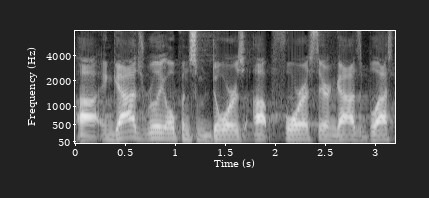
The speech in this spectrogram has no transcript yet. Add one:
Uh, and God's really opened some doors up for us there, and God's blessed.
